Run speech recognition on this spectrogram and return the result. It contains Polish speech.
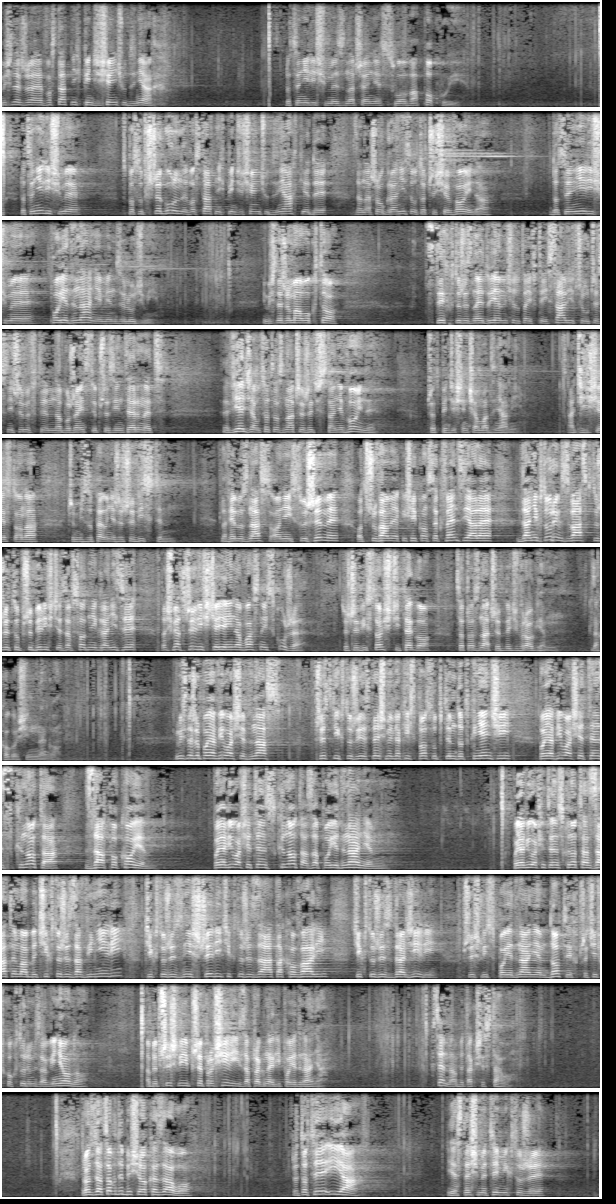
Myślę, że w ostatnich 50 dniach doceniliśmy znaczenie słowa pokój. Doceniliśmy w sposób szczególny w ostatnich 50 dniach, kiedy za naszą granicą toczy się wojna, doceniliśmy pojednanie między ludźmi. I myślę, że mało kto z tych, którzy znajdujemy się tutaj w tej sali, czy uczestniczymy w tym nabożeństwie przez internet, wiedział, co to znaczy żyć w stanie wojny przed 50 dniami. A dziś jest ona czymś zupełnie rzeczywistym. Dla wielu z nas o niej słyszymy, odczuwamy jakieś jej konsekwencje, ale dla niektórych z Was, którzy tu przybyliście za wschodniej granicy, doświadczyliście jej na własnej skórze. Rzeczywistości tego, co to znaczy być wrogiem dla kogoś innego. Myślę, że pojawiła się w nas, wszystkich, którzy jesteśmy w jakiś sposób tym dotknięci, pojawiła się tęsknota za pokojem. Pojawiła się tęsknota za pojednaniem. Pojawiła się tęsknota za tym, aby ci, którzy zawinili, ci, którzy zniszczyli, ci, którzy zaatakowali, ci, którzy zdradzili, przyszli z pojednaniem do tych, przeciwko którym zawiniono. Aby przyszli i przeprosili i zapragnęli pojednania. Chcemy, aby tak się stało. Drodzy, a co gdyby się okazało, że to ty i ja jesteśmy tymi, którzy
